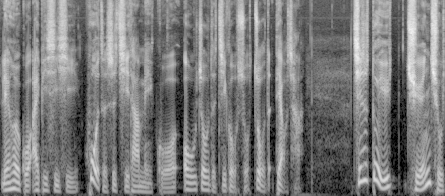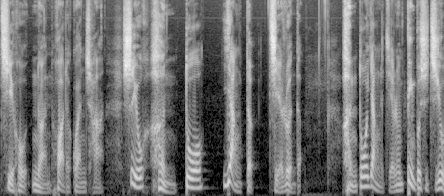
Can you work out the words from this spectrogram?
联合国 IPCC，或者是其他美国、欧洲的机构所做的调查，其实对于全球气候暖化的观察是有很多样的。结论的很多样的结论，并不是只有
